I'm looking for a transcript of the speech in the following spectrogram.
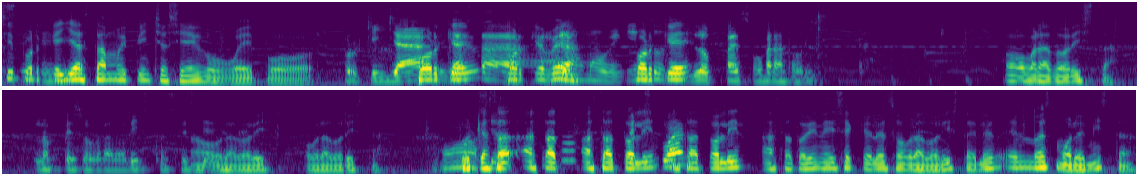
sí porque ya está muy pinche ciego, güey, por porque ya porque porque vea, porque López Obradorista. Obradorista. López Obradorista, sí, sí. Obradorista, obradorista. porque hasta, hasta, hasta Tolín, hasta Tolín, hasta Tolín dice que él es obradorista, él, él no es morenista.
